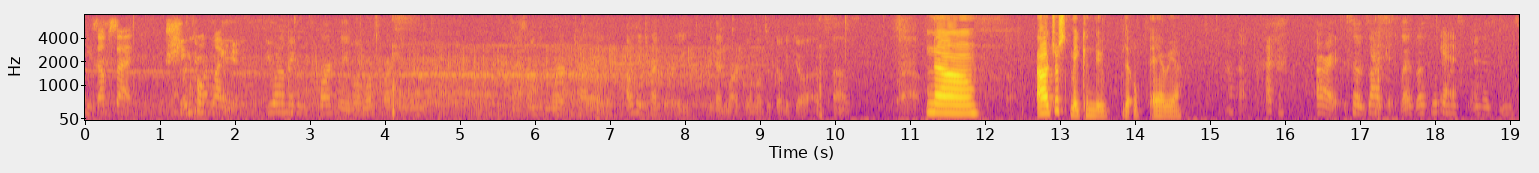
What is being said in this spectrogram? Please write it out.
He's upset. He What do you don't wanna like it. You want to make him sparkly. Well, more sparkly than... This one didn't work. Try... I would say try three. If it doesn't work, then we'll just go get you a... a, a No. I'll just make a new little area. okay. Okay. All right. So Zyke, let, let's look in, this, in, this, in this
